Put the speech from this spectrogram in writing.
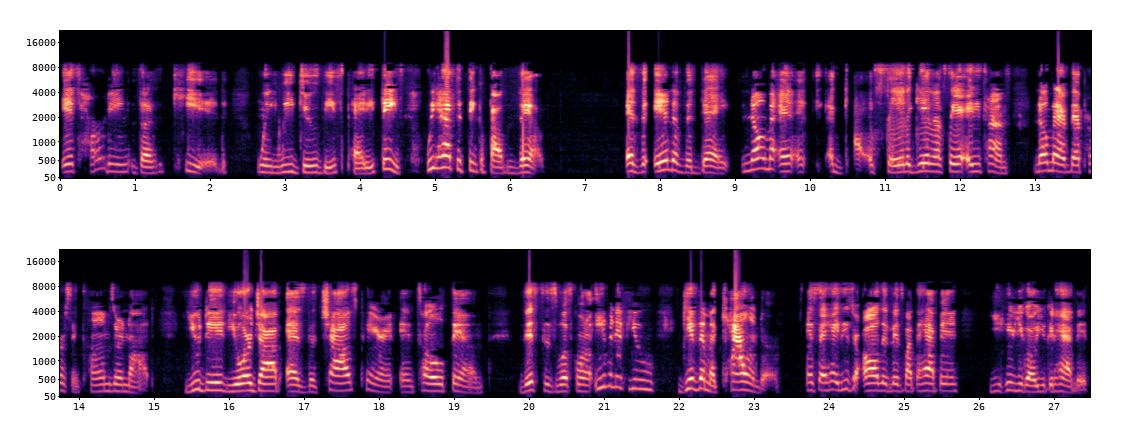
it's hurting the kid when we do these petty things. We have to think about them. At the end of the day, no matter, I say it again, I say it 80 times, no matter if that person comes or not, you did your job as the child's parent and told them this is what's going on. Even if you give them a calendar and say, hey, these are all the events about to happen, you, here you go, you can have it.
